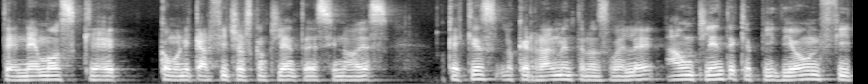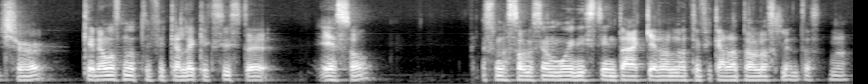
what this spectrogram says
tenemos que comunicar features con clientes, sino es, okay, ¿qué es lo que realmente nos duele? A un cliente que pidió un feature, queremos notificarle que existe eso. Es una solución muy distinta a quiero notificar a todos los clientes, ¿no?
